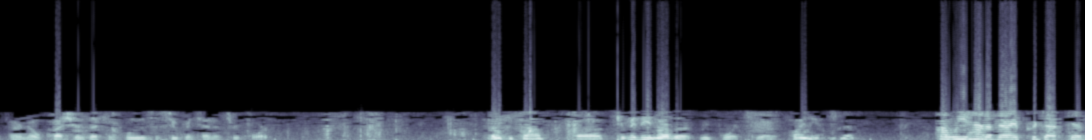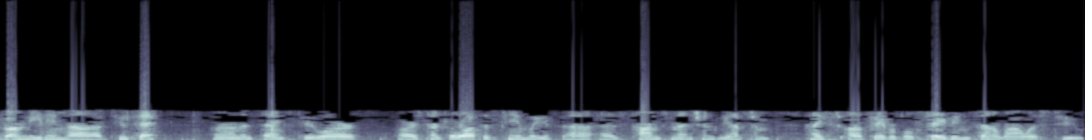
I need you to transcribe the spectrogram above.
If there are no questions, that concludes the superintendent's report. Thank you, Tom. Uh, Committee and other reports, Uh, Finance, Smith. Uh, we had a very productive uh, meeting uh, Tuesday, um, and thanks to our our central office team, we've, uh, as Tom's mentioned, we have some nice uh, favorable savings that allow us to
